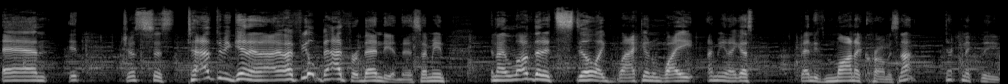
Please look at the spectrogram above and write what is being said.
And it just says tab to begin, and I, I feel bad for Bendy in this. I mean, and I love that it's still like black and white. I mean, I guess Bendy's monochrome. It's not technically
